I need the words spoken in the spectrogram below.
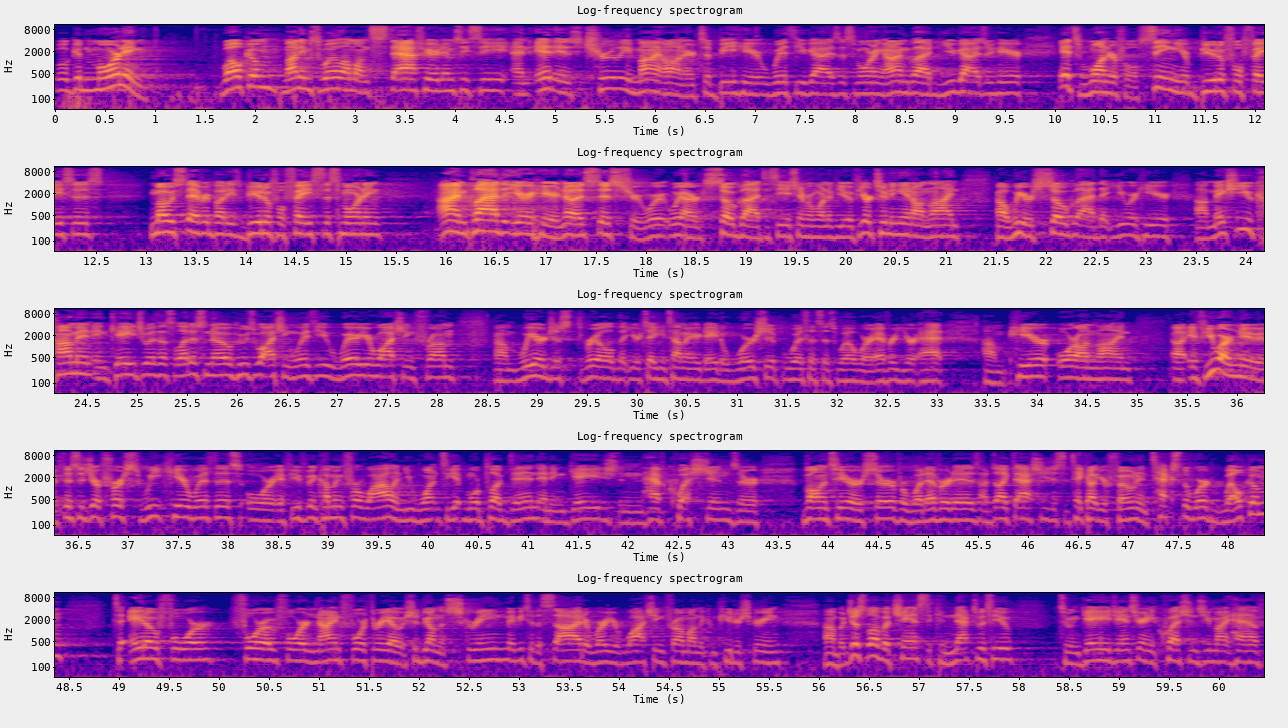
Well, good morning. Welcome. My name's Will. I'm on staff here at MCC, and it is truly my honor to be here with you guys this morning. I'm glad you guys are here. It's wonderful seeing your beautiful faces, most everybody's beautiful face this morning. I'm glad that you're here. No, it's, it's true. We're, we are so glad to see each and every one of you. If you're tuning in online, uh, we are so glad that you are here. Uh, make sure you comment, engage with us, let us know who's watching with you, where you're watching from. Um, we are just thrilled that you're taking time out of your day to worship with us as well, wherever you're at, um, here or online. Uh, if you are new, if this is your first week here with us, or if you've been coming for a while and you want to get more plugged in and engaged and have questions or volunteer or serve or whatever it is, I'd like to ask you just to take out your phone and text the word welcome to 804 404 9430. It should be on the screen, maybe to the side or where you're watching from on the computer screen. Um, but just love a chance to connect with you to engage, answer any questions you might have.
